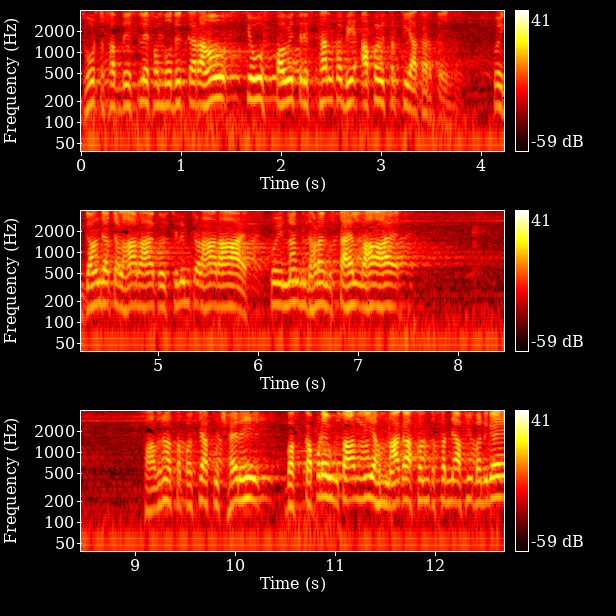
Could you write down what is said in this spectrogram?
धूर्त शब्द इसलिए संबोधित कर रहा हूँ कि उस पवित्र स्थल को भी अपवित्र किया करते हैं। कोई गांजा चढ़ा रहा है, कोई चिलिम चढ़ा रहा है, कोई नंग धड़ंग टहल रहा है। साधना तपस्या कुछ है नहीं, बस कपड़े उतार लिए हम नागा संत सन्यासी बन गए।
